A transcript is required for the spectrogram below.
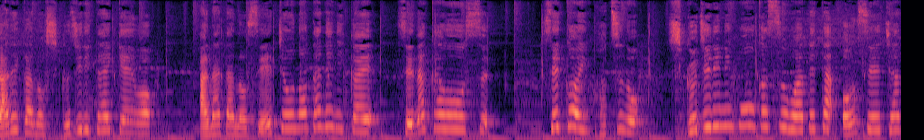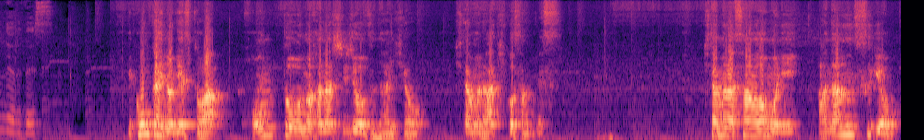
誰かのしくじり体験をあなたの成長の種に変え背中を押す。世界初のしくじりにフォーカスを当てた音声チャンネルです。今回のゲストは本当の話上手代表北村明子さんです。北村さんは主にアナウンス業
